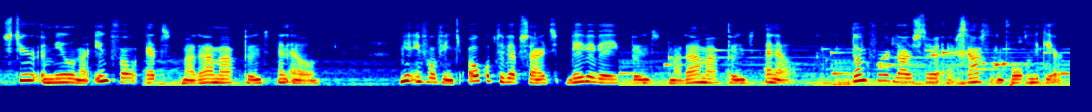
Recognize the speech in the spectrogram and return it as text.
Stuur een mail naar info@madama.nl. Meer info vind je ook op de website www.madama.nl. Dank voor het luisteren en graag tot een volgende keer.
